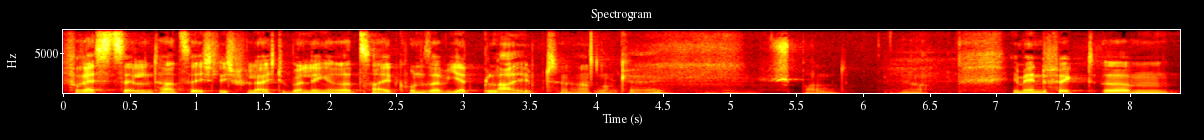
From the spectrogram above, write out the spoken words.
Fresszellen tatsächlich vielleicht über längere Zeit konserviert bleibt. Ja. Okay, spannend. Ja. Im Endeffekt ähm,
